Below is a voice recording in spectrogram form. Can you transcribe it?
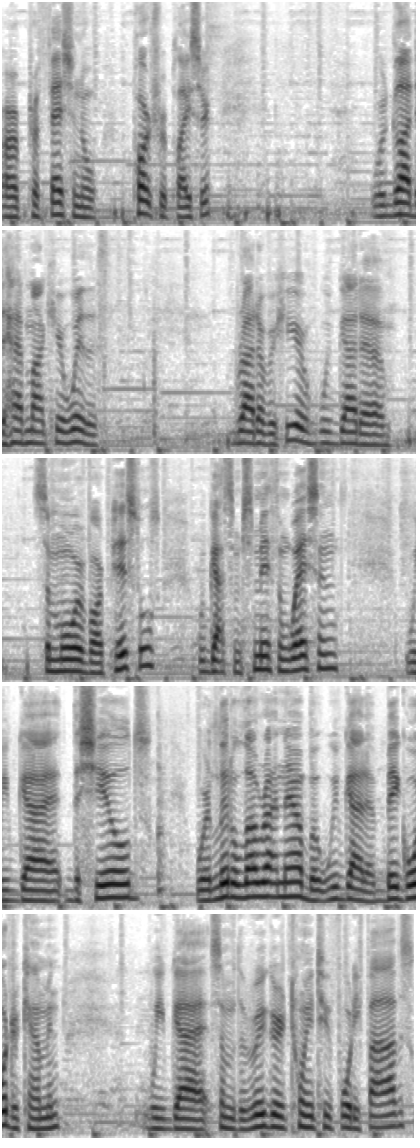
our professional parts replacer. We're glad to have Mike here with us. right over here, we've got uh, some more of our pistols. We've got some Smith and Wesson. We've got the shields. We're a little low right now, but we've got a big order coming. We've got some of the Ruger 2245s.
